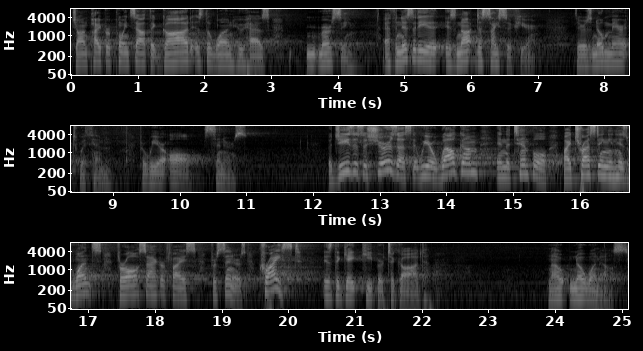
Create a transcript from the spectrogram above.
John Piper points out that God is the one who has mercy. Ethnicity is not decisive here. There is no merit with him, for we are all sinners. But Jesus assures us that we are welcome in the temple by trusting in his once for all sacrifice for sinners. Christ is the gatekeeper to God, no, no one else.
